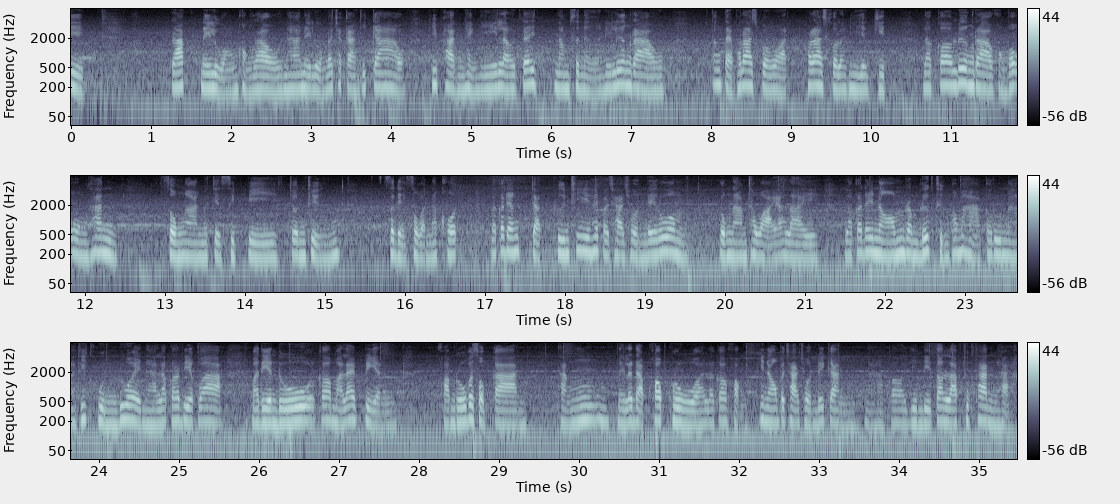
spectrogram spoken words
รักในหลวงของเรานะในหลวงรัชกาลที่ 9 พิพันธ์แห่งนี้เราได้นำเสนอในเรื่องราว ตั้งแต่พระราชประวัติ พระราชกรณียกิจ แล้วก็เรื่องราวของพระองค์ท่านทรงงานมา 70 ปี จนถึงเสด็จสวรรคต แล้วก็ได้จัดพื้นที่ให้ประชาชนได้ร่วมลงนามถวายอะไร แล้วก็ได้น้อมรำลึกถึงพระมหากรุณาธิคุณด้วยนะ แล้วก็เรียกว่ามาเรียนรู้ก็มาแลกเปลี่ยนความรู้ประสบการณ์ ทั้งในระดับครอบครัว แล้วก็ของพี่น้องประชาชนด้วยกันนะคะก็ยินดีต้อนรับทุกท่านค่ะ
